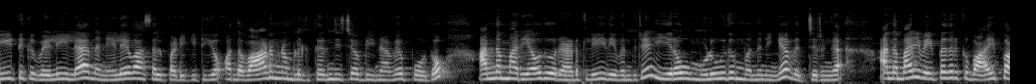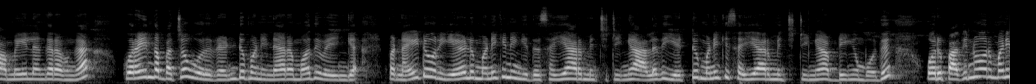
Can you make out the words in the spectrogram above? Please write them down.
வீட்டுக்கு வெளியில் அந்த நிலைவாசல் படிக்கிட்டேயோ அந்த வானம் நம்மளுக்கு தெரிஞ்சிச்சு அப்படின்னாவே போதும். அந்த மாதிரியாவது ஒரு இடத்துலையே இதை வந்துட்டு இரவு முழுவதும் வந்து நீங்கள் வச்சுருங்க. அந்த மாதிரி வைப்பதற்கு வாய்ப்பு அமையலைங்கிறவங்க குறைந்தபட்சம் ஒரு ரெண்டு மணி நேரமாவது வைங்க. இப்போ நைட்டு ஒரு ஏழு மணிக்கு நீங்கள் இதை செய்ய ஆரம்பிச்சிட்டிங்க அல்லது எட்டு மணிக்கு செய்ய ஆரம்பிச்சிட்டிங்க அப்படிங்கும்போது ஒரு பதினோரு மணி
